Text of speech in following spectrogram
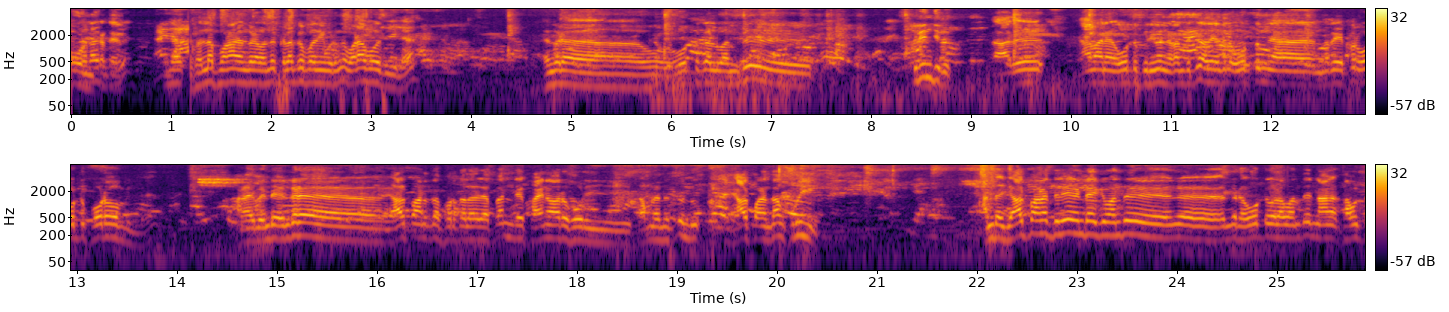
போகணும் கட்டாயம். சொல்ல போனா எங்களை வந்து கிழக்கு பகுதி விடுங்க வட பகுதியில எங்களோட ஓட்டுகள் வந்து பிரிஞ்சிருக்கு அது ஆமான ஓட்டு பிரிவு நடந்துட்டு அதே இடத்துல ஓட்டும் நிறைய பேர் ஓட்டு போடவும் இல்லை. ஆனால் இப்போ வந்து எங்கட யாழ்ப்பாணத்தை பொறுத்தளவில் இப்போ இந்த பதினாறு கோடி தமிழனுக்கு யாழ்ப்பாணம் தான் குறியும் அந்த யாழ்ப்பாணத்திலே இன்றைக்கு வந்து எங்க ஓட்டுகளை வந்து நாங்கள் தமிழ்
